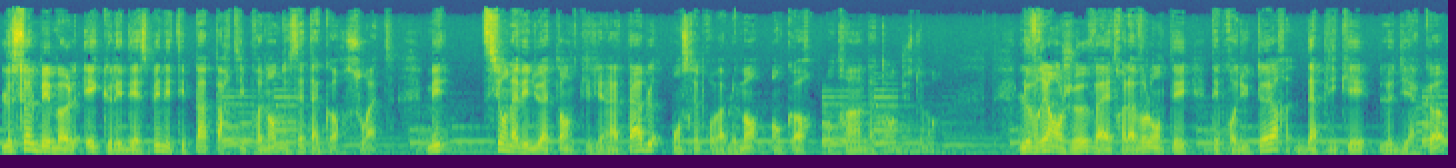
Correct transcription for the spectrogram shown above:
Le seul bémol est que les DSP n'étaient pas partie prenante de cet accord, soit. Mais si on avait dû attendre qu'ils viennent à la table, on serait probablement encore en train d'attendre, justement. Le vrai enjeu va être la volonté des producteurs d'appliquer le dit accord.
